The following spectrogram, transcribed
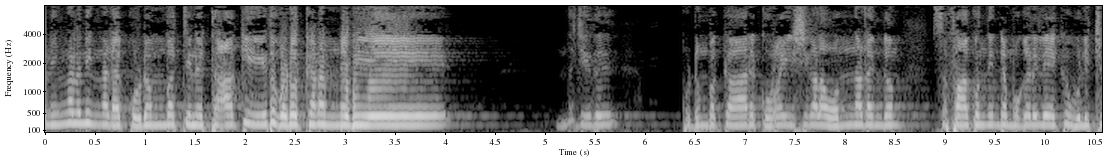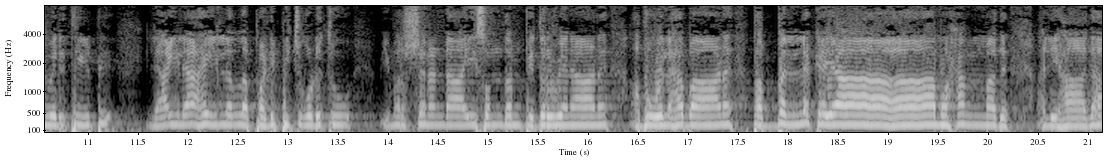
നിങ്ങൾ നിങ്ങളുടെ കുടുംബത്തിന് താക്കീത് കൊടുക്കണം നബിയേ. എന്താ ചെയ്ത്? കുടുംബക്കാരെ കുറേശികളെ ഒന്നടങ്കം സഫാക്കുന്നിന്റെ മുകളിലേക്ക് വിളിച്ചു വരുത്തിയിട്ട് ലായിലാഹ ഇല്ലല്ല പഠിപ്പിച്ചു കൊടുത്തു. വിമർശനുണ്ടായി സ്വന്തം പിതൃവ്യനാണ്. അബൂലഹബാണ് മുഹമ്മദ്. അലിഹാദാ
